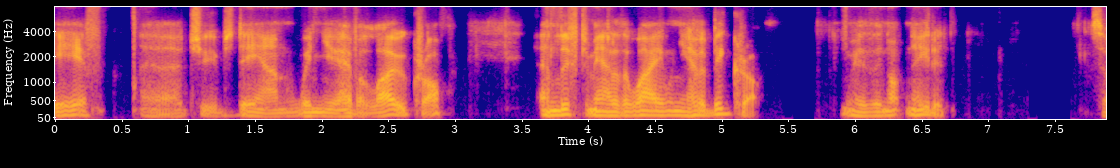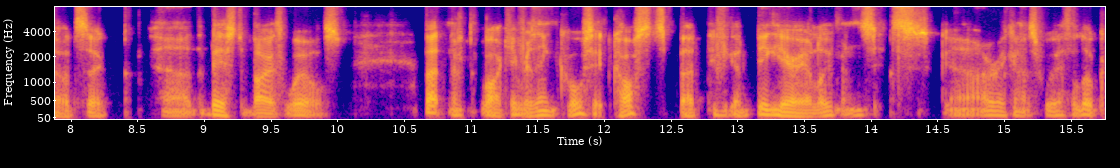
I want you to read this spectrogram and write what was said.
air uh, tubes down when you have a low crop and lift them out of the way when you have a big crop where they're not needed. So it's a, uh, the best of both worlds. But like everything, of course, it costs. But if you've got big area lupins, it's uh, I reckon it's worth a look.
